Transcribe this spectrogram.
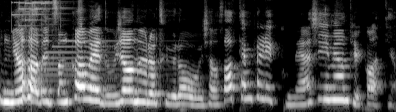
공여사들.com에 노션으로 들어오셔서 템플릿 구매하시면 될 것 같아요.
